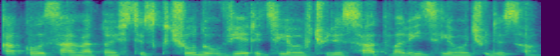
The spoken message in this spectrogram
как вы сами относитесь к чуду? Верите ли вы в чудеса? Творите ли вы чудеса?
